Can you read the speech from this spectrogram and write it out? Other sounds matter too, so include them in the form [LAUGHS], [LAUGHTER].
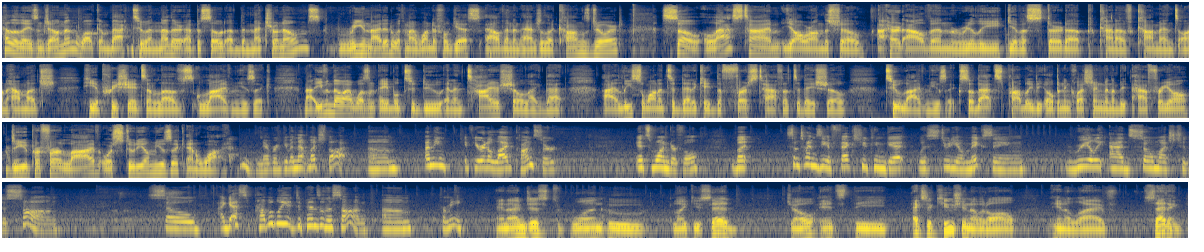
Hello, ladies and gentlemen. Welcome back to another episode of the Metronomes, reunited with my wonderful guests, Alvin and Angela Kongsjord. So, last time y'all were on the show, I heard Alvin really give a stirred up kind of comment on how much he appreciates and loves live music. Now, even though I wasn't able to do an entire show like that, I at least wanted to dedicate the first half of today's show to live music. So that's probably the opening question I'm going to have for y'all. Do you prefer live or studio music and why? Never given that much thought. Um, I mean, if you're at a live concert, it's wonderful, but sometimes the effects you can get with studio mixing really add so much to the song. So I guess probably it depends on the song um, for me. And I'm just one who, like you said, Joe, it's the execution of it all in a live setting.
